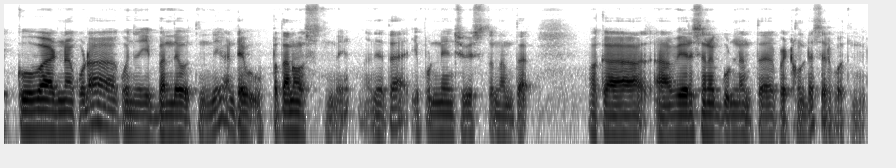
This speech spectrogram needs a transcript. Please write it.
ఎక్కువ వాడినా కూడా కొంచెం ఇబ్బంది అవుతుంది. అంటే ఉప్పతనం వస్తుంది. అంచేత ఇప్పుడు నేను చూపిస్తున్నంత ఒక వేరుశనగ గుండంత పెట్టుకుంటే సరిపోతుంది.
